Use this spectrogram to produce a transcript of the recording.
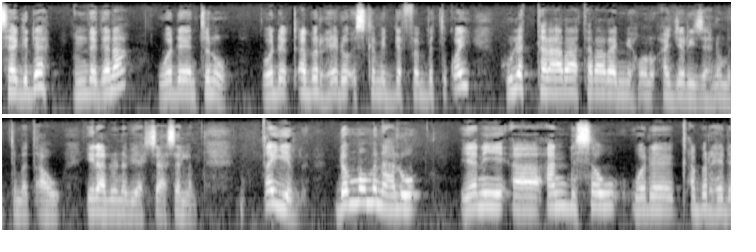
ሰግደህ እንደገና ወደ እንትኑ ወደ ቀብር ሄዶ እስከሚደፈን ብትቆይ ሁለት ተራራ ተራራ የሚሆኑ አጅር ይዘህ ነው የምትመጣው ይላሉ ነቢያችን ሰለም ጠይብ ደግሞ ምን አሉ? ያኒ አንድ ሰው ወደ ቀብር ሄደ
